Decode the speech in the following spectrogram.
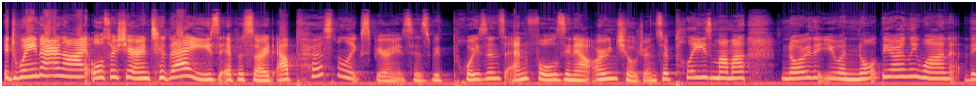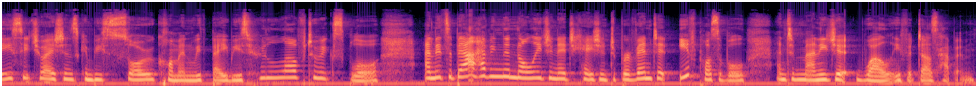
Edwina and I also share in today's episode our personal experiences with poisons and falls in our own children. So please, Mama, know that you are not the only one. These situations can be so common with babies who love to explore, and it's about having the knowledge and education to prevent it if possible and to manage it well if it does happen.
